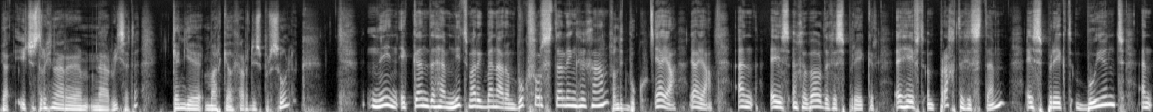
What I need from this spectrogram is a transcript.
Ja, ietsjes terug naar, uh, naar Reset. Hè. Ken je Mark Elgardus persoonlijk? Nee, ik kende hem niet, maar ik ben naar een boekvoorstelling gegaan. Van dit boek? Ja, ja, ja, ja. En hij is een geweldige spreker. Hij heeft een prachtige stem. Hij spreekt boeiend en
